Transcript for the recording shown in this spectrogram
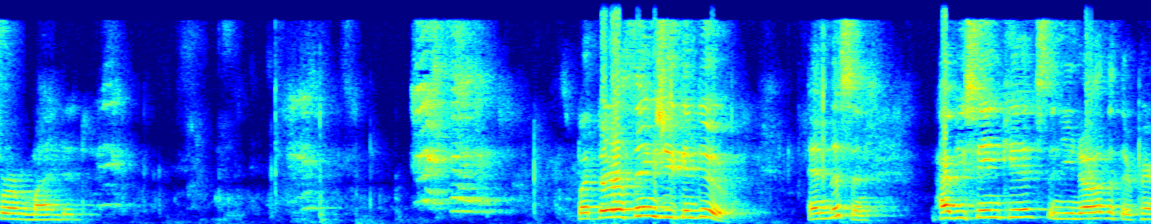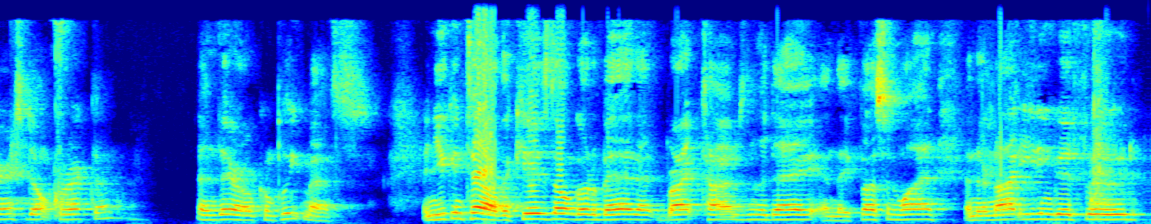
firm minded. But there are things you can do. And listen, have you seen kids and you know that their parents don't correct them? And they're a complete mess. And you can tell the kids don't go to bed at right times in the day and they fuss and whine and they're not eating good food.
